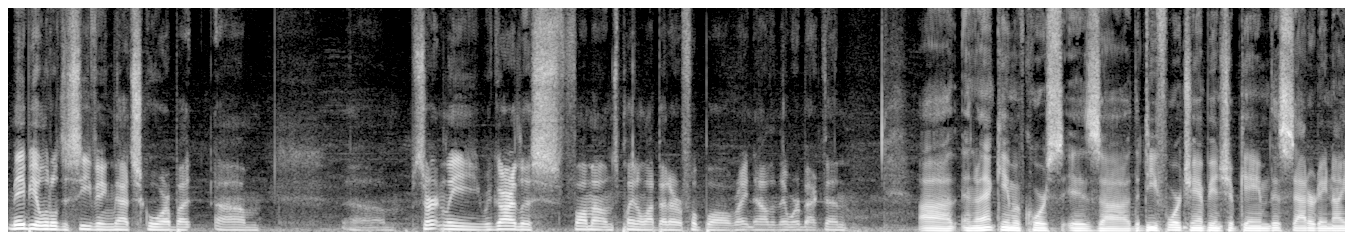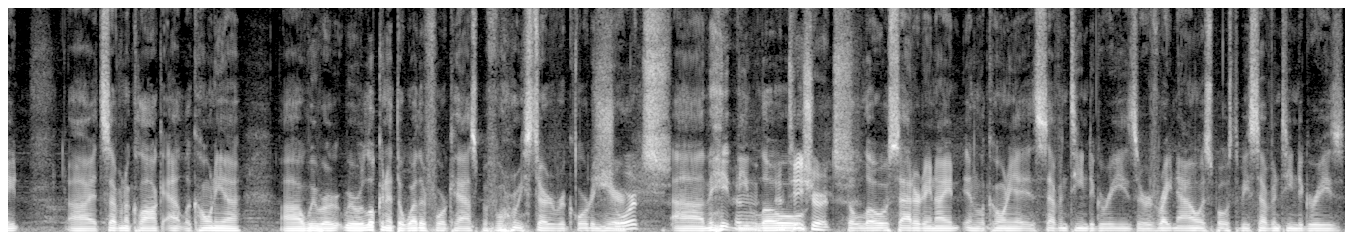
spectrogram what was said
maybe a little deceiving that score. But um, um, certainly, regardless, Fall Mountain's playing a lot better football right now than they were back then. uh, and that game, of course, is uh, the D4 championship game this Saturday night uh, at seven o'clock at Laconia. Uh, we were we were looking at the weather forecast before we started recording here. Shorts Uh, the the and, low and t-shirts. The low Saturday night in Laconia is 17 degrees, or right now is supposed to be 17 degrees.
